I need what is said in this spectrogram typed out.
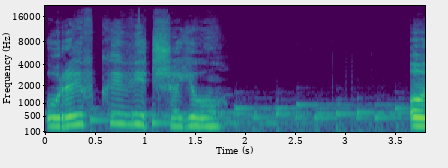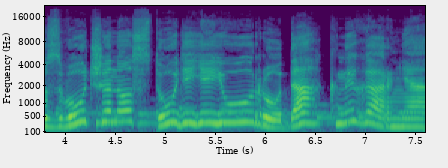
Уривки відчаю. Озвучено студією Руда книгарня.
